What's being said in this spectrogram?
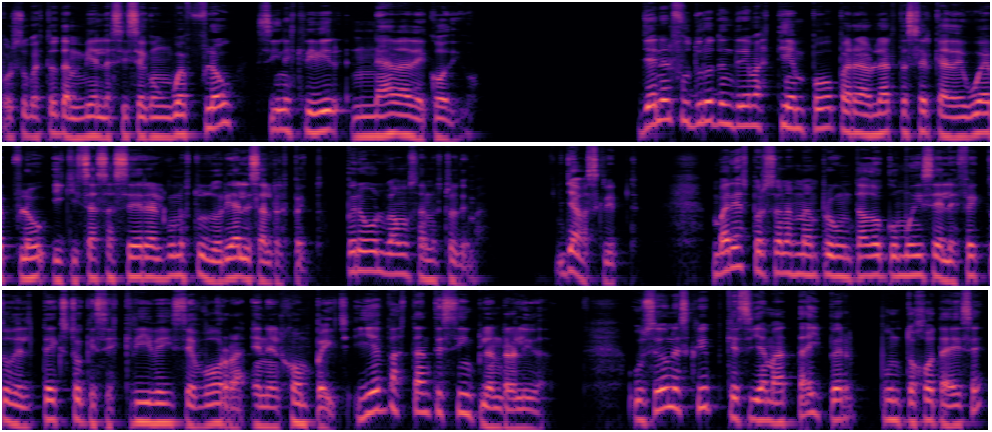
por supuesto también las hice con Webflow sin escribir nada de código. Ya en el futuro tendré más tiempo para hablarte acerca de Webflow y quizás hacer algunos tutoriales al respecto, pero volvamos a nuestro tema. JavaScript. Varias personas me han preguntado cómo hice el efecto del texto que se escribe y se borra en el homepage, y es bastante simple en realidad. Usé un script que se llama typer.js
